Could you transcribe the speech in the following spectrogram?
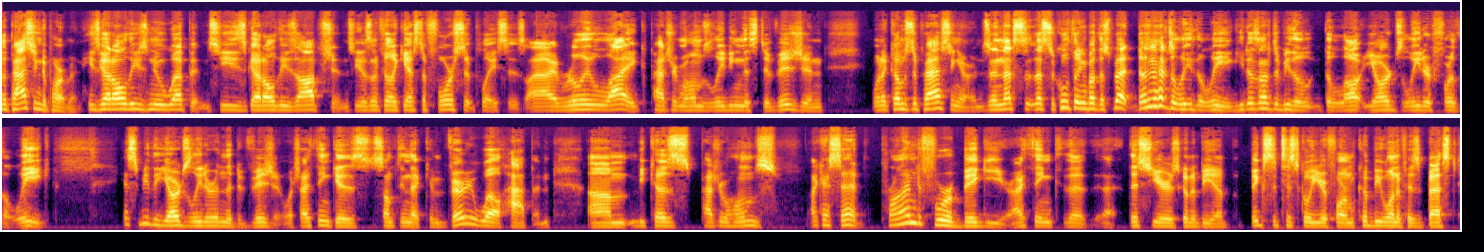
the passing department. He's got all these new weapons. He's got all these options. He doesn't feel like he has to force it places. I really like Patrick Mahomes leading this division when it comes to passing yards. And that's that's the cool thing about this bet. Doesn't have to lead the league. He doesn't have to be the the yards leader for the league. He has to be the yards leader in the division, which I think is something that can very well happen um, because Patrick Mahomes like I said, primed for a big year. I think that, that this year is going to be a big statistical year for him. Could be one of his best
